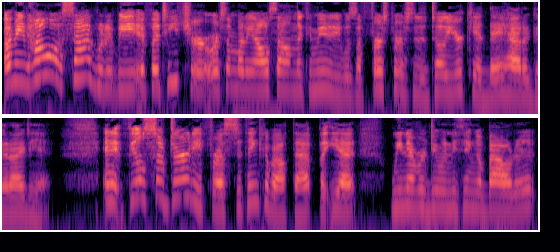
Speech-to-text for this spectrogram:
I mean, how sad would it be if a teacher or somebody else out in the community was the first person to tell your kid they had a good idea? And it feels so dirty for us to think about that, but yet we never do anything about it.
